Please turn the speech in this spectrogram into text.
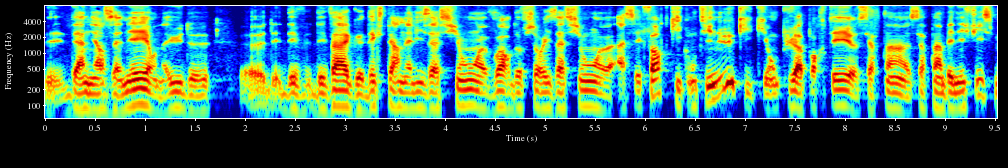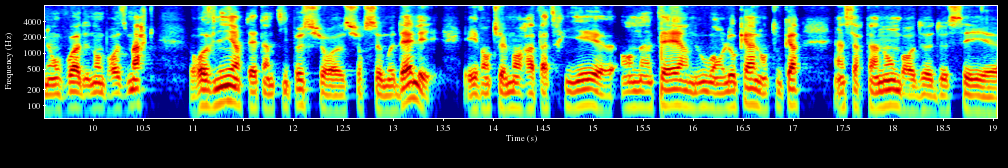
les dernières années, on a eu de, euh, des, vagues d'externalisation, euh, voire d'offshoreisation euh, assez fortes qui continuent, qui, ont pu apporter certains, certains bénéfices, mais on voit de nombreuses marques revenir peut-être un petit peu sur, sur ce modèle et, éventuellement rapatrier en interne ou en local, en tout cas, un certain nombre de, de ces,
